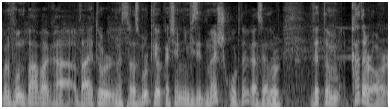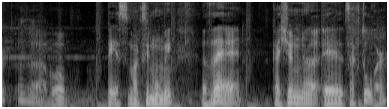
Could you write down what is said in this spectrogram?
Më në fund papa ka vajtur në Strasburg, kjo ka qenë një vizitë më e shkurtër, ka zgjatur vetëm 4 orë mm -hmm. apo 5 maksimumi dhe ka qenë e caktuar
